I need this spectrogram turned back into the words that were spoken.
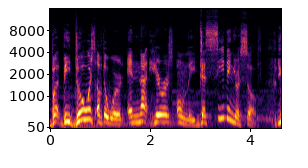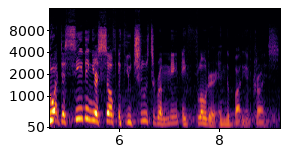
But be doers of the word and not hearers only, deceiving yourself. You are deceiving yourself if you choose to remain a floater in the body of Christ.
